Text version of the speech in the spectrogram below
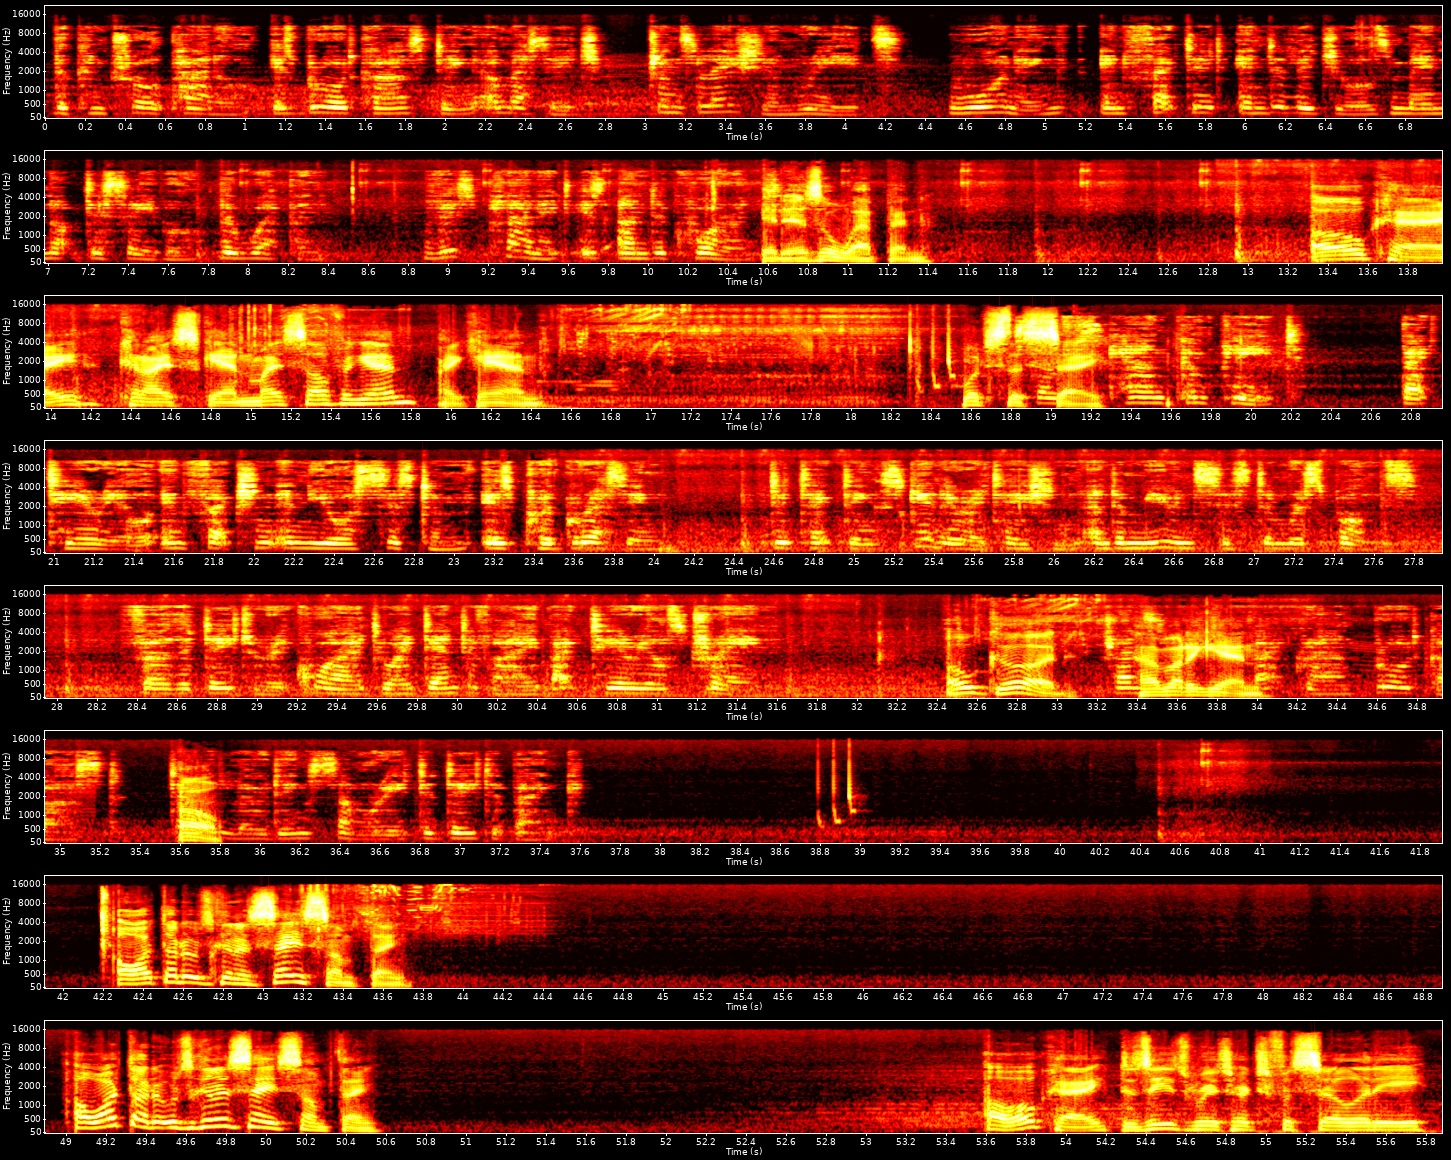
The control panel is broadcasting a message. Translation reads, Warning, infected individuals may not disable the weapon. This planet is under quarantine. It is a weapon. Okay. Can I scan myself again? I can. What's this say? Scan complete. Bacterial infection in your system is progressing. Detecting skin irritation and immune system response. Further data required to identify bacterial strain. Oh, good. How about again? Background broadcast. Oh. Downloading summary to databank. Oh, I thought it was going to say something. Oh, I thought it was going to say something. Oh, okay. Disease research facility.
